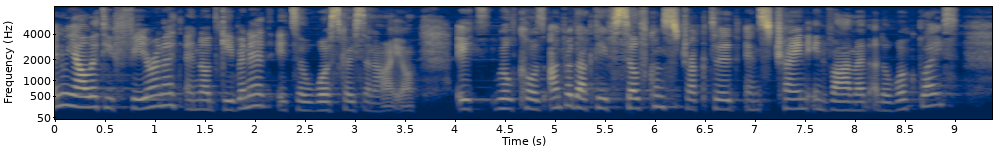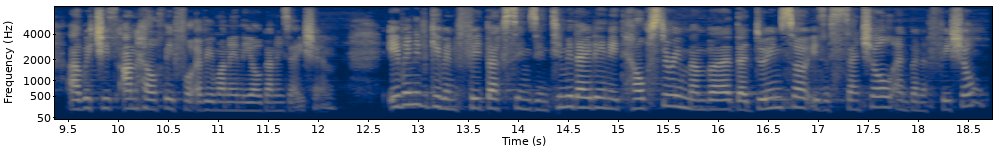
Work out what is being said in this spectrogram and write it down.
In reality, fearing it and not giving it, it's a worst case scenario. It will cause unproductive, self-constructed and strained environment at the workplace, uh, which is unhealthy for everyone in the organization. Even if giving feedback seems intimidating, it helps to remember that doing so is essential and beneficial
